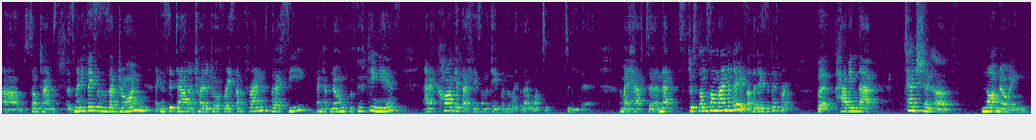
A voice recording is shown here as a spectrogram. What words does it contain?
Um, sometimes, as many faces as I've drawn, I can sit down and try to draw a face of a friend that I see and have known for 15 years, and I can't get that face on the paper in the way that I want it to be there. I might have to, and that's just on some random days. Other days are different. But having that tension of not knowing,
